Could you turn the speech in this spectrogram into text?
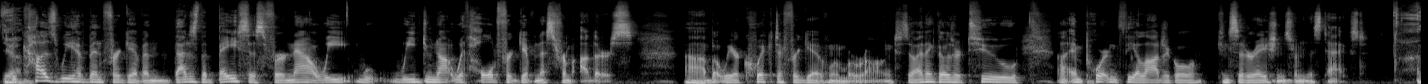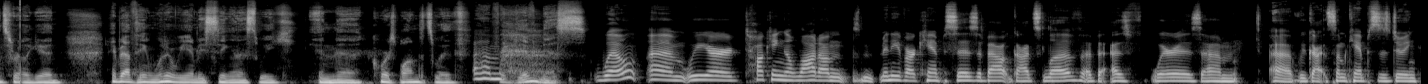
Yeah. Because we have been forgiven, that is the basis for now. We we do not withhold forgiveness from others, uh, but we are quick to forgive when we're wronged. So I think those are two uh, important theological considerations from this text. That's really good. Hey, Bethany, what are we going to be singing this week in the correspondence with Um, forgiveness? Well, um, we are talking a lot on many of our campuses about God's love, as whereas um, uh, we've got some campuses doing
